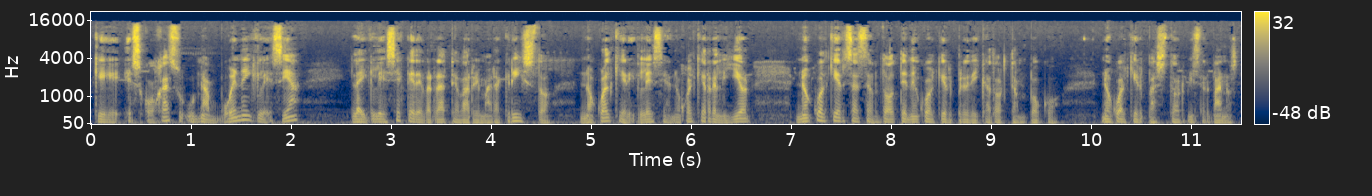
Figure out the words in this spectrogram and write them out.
que escojas una buena iglesia, la iglesia que de verdad te va a arrimar a Cristo, no cualquier iglesia, no cualquier religión, no cualquier sacerdote, no cualquier predicador tampoco, no cualquier pastor, mis hermanos.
